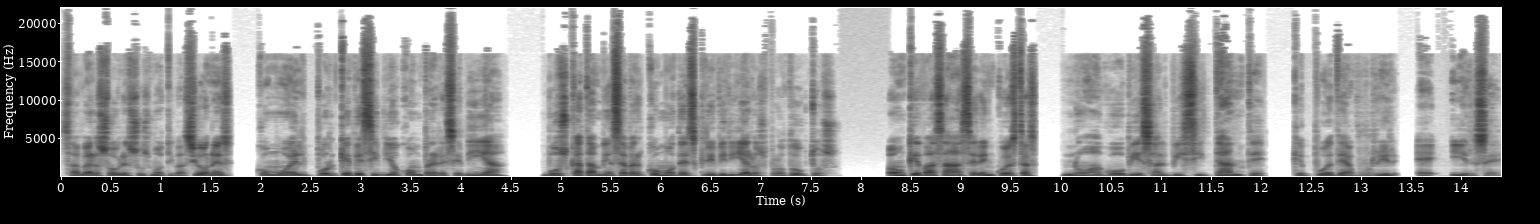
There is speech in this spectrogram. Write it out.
saber sobre sus motivaciones, como el por qué decidió comprar ese día. Busca también saber cómo describiría los productos. Aunque vas a hacer encuestas, no agobies al visitante que puede aburrir e irse.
